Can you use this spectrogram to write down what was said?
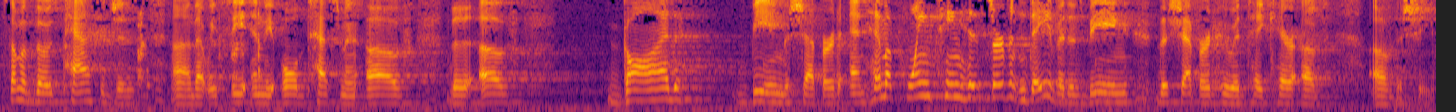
Some of those passages uh, that we see in the Old Testament of the of God being the shepherd and him appointing his servant David as being the shepherd who would take care of of the sheep.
